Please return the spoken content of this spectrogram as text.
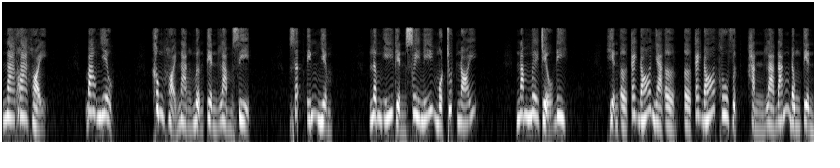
Na Hoa hỏi, bao nhiêu? Không hỏi nàng mượn tiền làm gì. Rất tín nhiệm. Lâm Ý Thiển suy nghĩ một chút nói. 50 triệu đi. Hiện ở cách đó nhà ở, ở cách đó khu vực, hẳn là đáng đồng tiền.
